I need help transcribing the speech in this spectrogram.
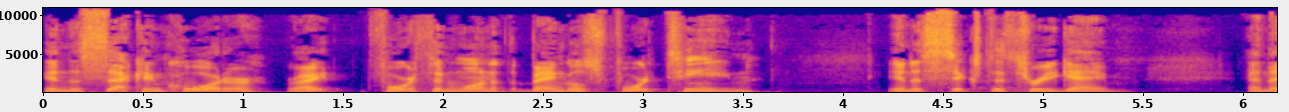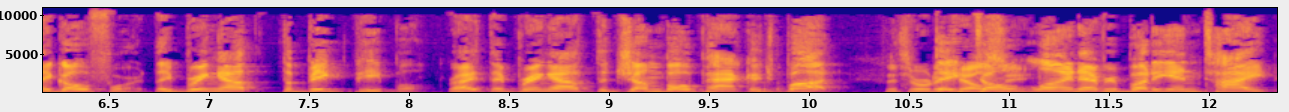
in the second quarter, right? Fourth and one at the Bengals 14 in a 6 to 3 game. And they go for it. They bring out the big people, right? They bring out the jumbo package, but They Kelce. don't line everybody in tight.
